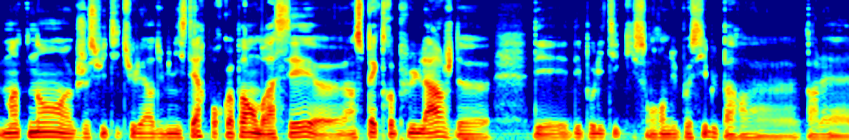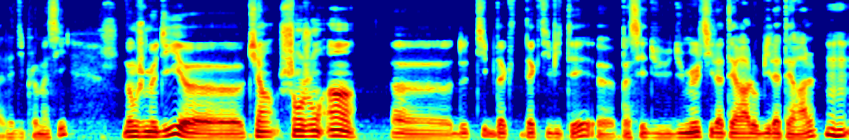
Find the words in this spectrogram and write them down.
maintenant que je suis titulaire du ministère, pourquoi pas embrasser euh, un spectre plus large de, des, des, politiques qui sont rendues possibles par, euh, par la, la, diplomatie. Donc je me dis, euh, tiens, changeons un de type d'activité, passer du, du, multilatéral au bilatéral. Mm -hmm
